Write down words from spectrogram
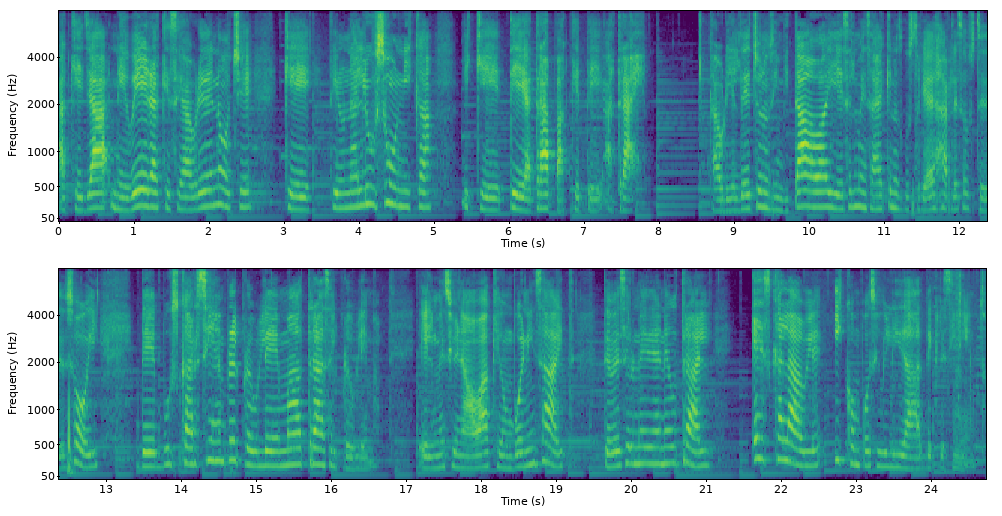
aquella nevera que se abre de noche, que tiene una luz única y que te atrapa, que te atrae. Gabriel de hecho nos invitaba y es el mensaje que nos gustaría dejarles a ustedes hoy de buscar siempre el problema tras el problema. Él mencionaba que un buen insight debe ser una idea neutral, escalable y con posibilidad de crecimiento.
